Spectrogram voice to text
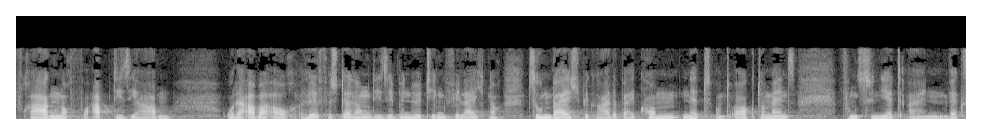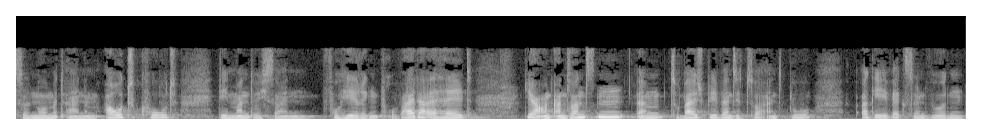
Fragen noch vorab, die Sie haben oder aber auch Hilfestellungen, die Sie benötigen vielleicht noch. Zum Beispiel gerade bei Com, Net und Org-Domains funktioniert ein Wechsel nur mit einem Out-Code, den man durch seinen vorherigen Provider erhält. Ja, und ansonsten ähm, zum Beispiel, wenn Sie zur 1Blue AG wechseln würden,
